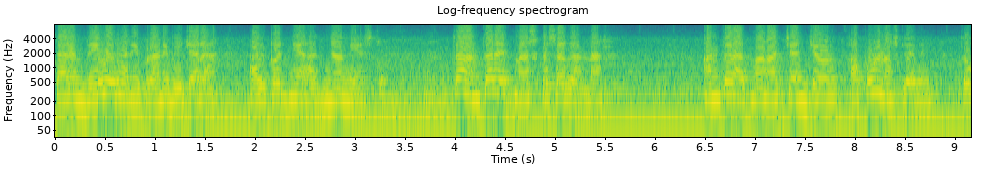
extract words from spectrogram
कारण देहधारी प्राणी बिचारा अल्पज्ञ अज्ञानी असतो. तर अंतरात्मास कसा जाणणार अंतरात्मा हा चंचल अपूर्ण असल्याने तो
